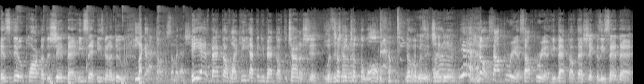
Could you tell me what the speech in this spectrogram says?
is still part of the shit that he said he's gonna do. He like I- backed off of some of that shit. he has backed off. Like he, I think he backed off the China shit. He Was it took, he took the wall down. No, was it Oh, he China? did? Yeah. No, South Korea. South Korea. He backed off that shit because he said that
